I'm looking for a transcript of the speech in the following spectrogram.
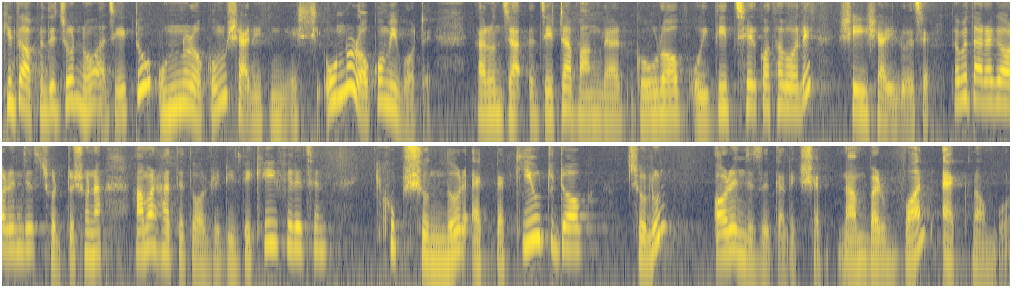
কিন্তু আপনাদের জন্য আজকে একটু অন্যরকম শাড়ি নিয়ে এসেছি। অন্য রকমই বটে। কারণ যেটা বাংলার গৌরব, ঐতিহ্যের কথা বলে, সেই শাড়ি রয়েছে। তবে তার আগে অরেঞ্জেস, ছোট্ট সোনা, আমার হাতে তো অলরেডি দেখেই ফেলেছেন। খুব সুন্দর একটা কিউট ডগ চলুন অরেঞ্জেসের কালেকশন নাম্বার ওয়ান এক নম্বর।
